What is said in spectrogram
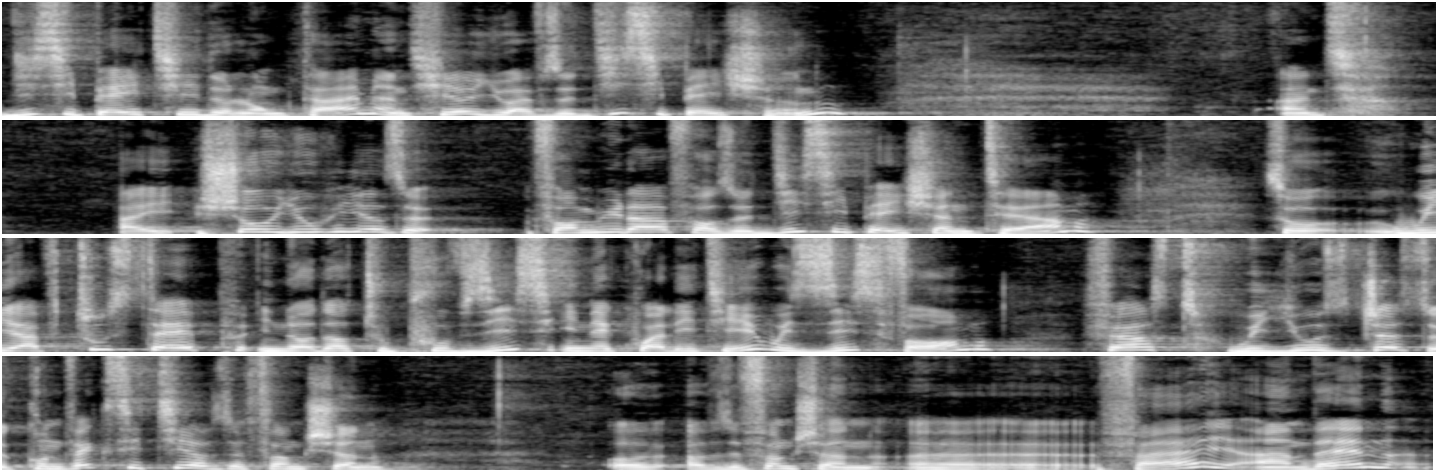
dissipated a long time, and here you have the dissipation. And I show you here the formula for the dissipation term. So we have two steps in order to prove this inequality with this form. First, we use just the convexity of the function of, of the function uh, phi, and then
